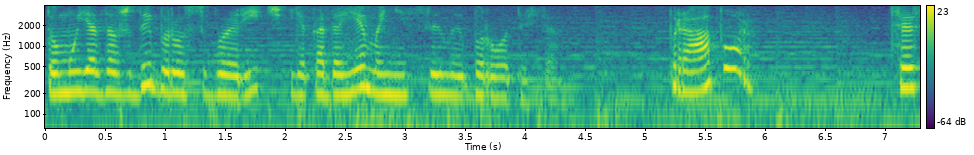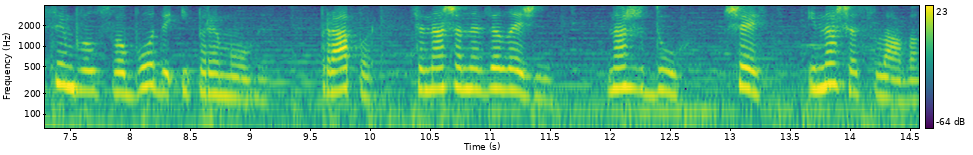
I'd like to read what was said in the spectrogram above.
Тому я завжди беру з собою річ, яка дає мені сили боротися. Прапор? Це символ свободи і перемоги. Прапор це наша незалежність, наш дух, честь і наша слава.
